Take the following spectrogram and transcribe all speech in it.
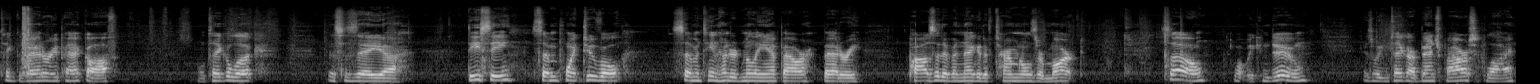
take the battery pack off. We'll take a look. This is a uh, DC 7.2 volt 1700 milliamp hour battery. Positive and negative terminals are marked. So what we can do is we can take our bench power supply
